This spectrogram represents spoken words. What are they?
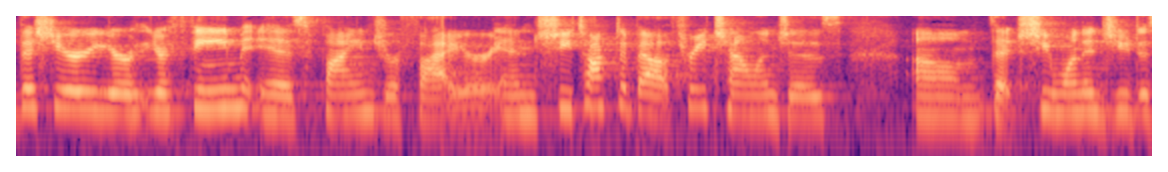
this year, your your theme is find your fire, and she talked about three challenges um, that she wanted you to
